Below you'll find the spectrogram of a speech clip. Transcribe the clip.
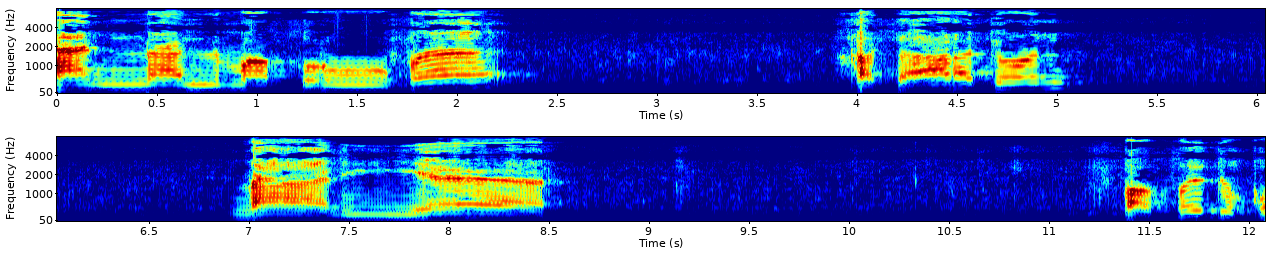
أن المصروف خسارة مالية. فصدق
